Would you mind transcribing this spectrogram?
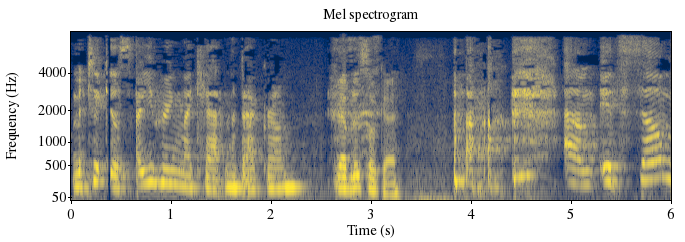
meticulous. Are you hearing my cat in the background? Yeah, but it's okay. um, it's so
